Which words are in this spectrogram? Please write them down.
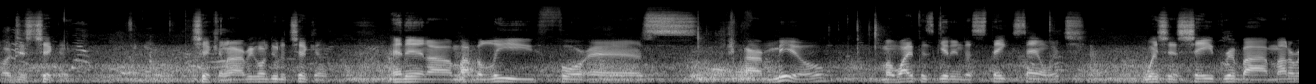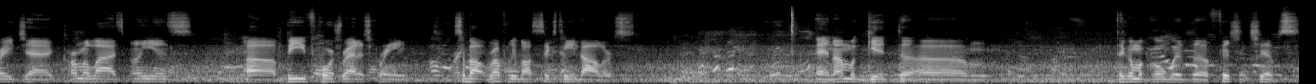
or just chicken? Chicken. Chicken. All right, we're going to do the chicken. And then um, I believe for as our meal, my wife is getting the steak sandwich, which is shaved ribeye, Monterey Jack, caramelized onions, uh, beef, horseradish cream. It's about roughly about sixteen dollars. And I'm gonna get the. Um, I think I'm gonna go with the fish and chips,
